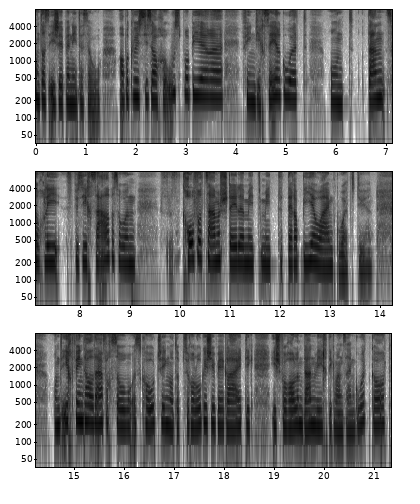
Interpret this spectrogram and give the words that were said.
Und das ist eben nicht so. Aber gewisse Sachen ausprobieren, finde ich sehr gut. Und dann so ein bisschen für sich selber so einen Koffer zusammenstellen mit, mit Therapien, die einem gut tun. Und ich finde halt einfach so, ein Coaching oder psychologische Begleitung ist vor allem dann wichtig, wenn es einem gut geht,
